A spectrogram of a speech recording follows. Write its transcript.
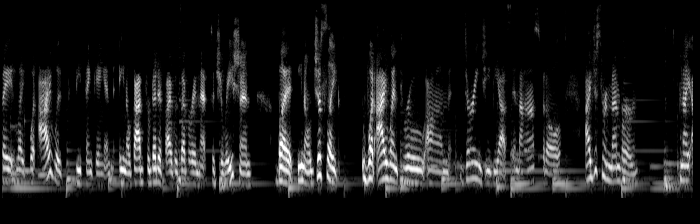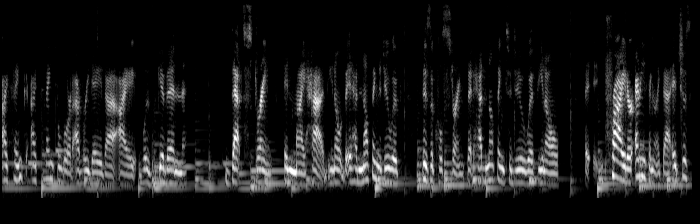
say like what I would be thinking and you know, God forbid if I was ever in that situation, but you know, just like what I went through um, during GBS in the hospital, I just remember, and I, I think I thank the Lord every day that I was given that strength in my head. You know, it had nothing to do with physical strength. It had nothing to do with you know pride or anything like that. It just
